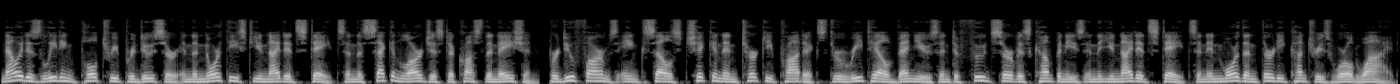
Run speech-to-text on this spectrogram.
Now it is leading poultry producer in the northeast United States and the second largest across the nation. Perdue Farms Inc. sells chicken and turkey products through retail venues and to food service companies in the United States and in more than 30 countries worldwide.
